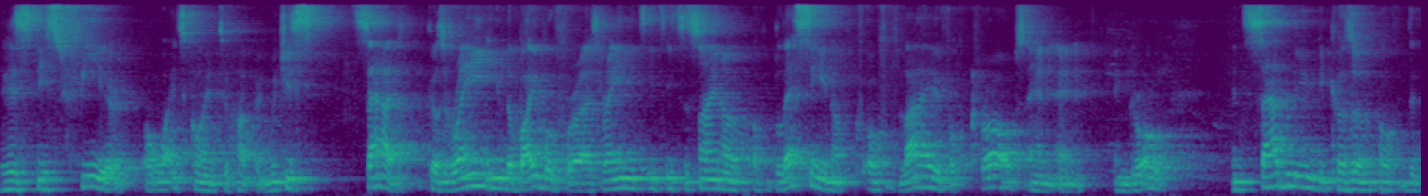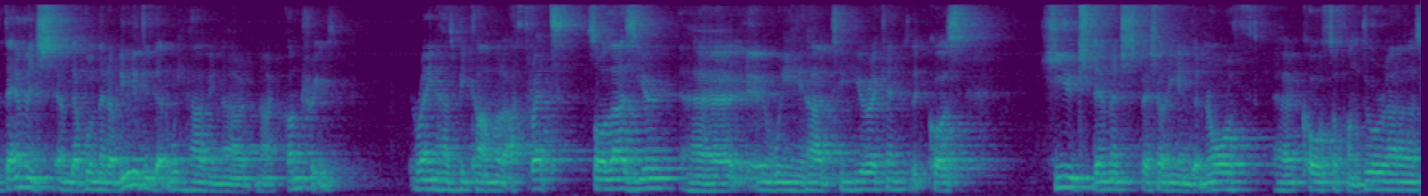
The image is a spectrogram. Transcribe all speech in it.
there's this fear of what's going to happen, which is sad because rain in the Bible for us, rain it's, it's, it's a sign of, of blessing, of, of life, of crops and, and, and growth. And sadly, because of, of the damage and the vulnerability that we have in our, in our countries, rain has become a threat. So last year, uh, we had two hurricanes that caused huge damage, especially in the north uh, coast of Honduras,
